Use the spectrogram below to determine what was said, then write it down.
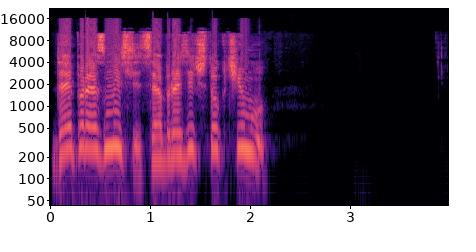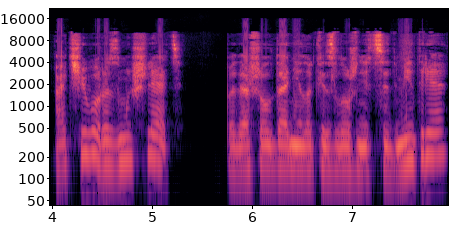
«Дай поразмыслить, сообразить, что к чему». «А чего размышлять?» — подошел Данила к изложнице Дмитрия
